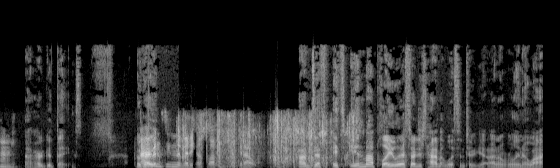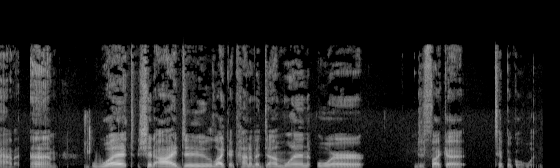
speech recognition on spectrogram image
Mhm. I've heard good things. I haven't seen the video, so I'll have to check it out. I'm definitely. It's in my playlist. I just haven't listened to it yet. I don't really know why I haven't. Um, what should I do? Like a kind of a dumb one, or just like a typical one?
